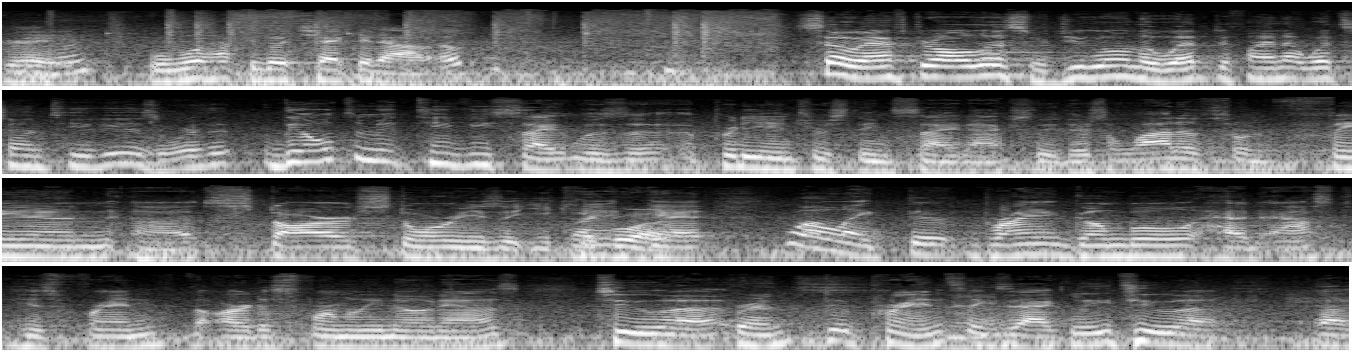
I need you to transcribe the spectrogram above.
great. Mhm. Well, we'll have to go check it out. Okay. So after all this, would you go on the web to find out what's on TV? Is it worth it? The Ultimate TV site was a, a pretty interesting site, actually. There's a lot of sort of fan uh, star stories that you can't what? get. Well, like the, Bryant Gumbel had asked his friend, the artist formerly known as, to uh, Prince. to Prince, Yeah. exactly, to uh, uh,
